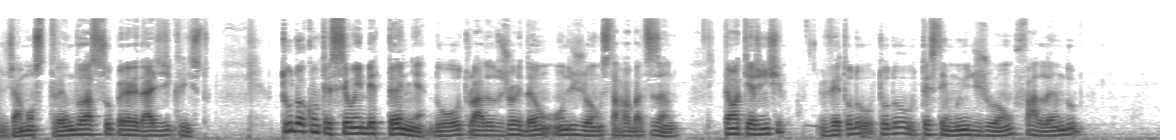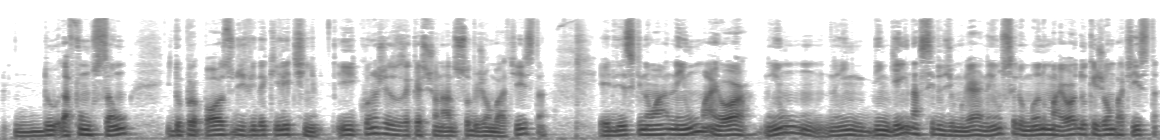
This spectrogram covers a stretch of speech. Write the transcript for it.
já mostrando a superioridade de Cristo. Tudo aconteceu em Betânia, do outro lado do Jordão, onde João estava batizando. Então aqui a gente vê todo, todo o testemunho de João falando do, da função e do propósito de vida que ele tinha. E quando Jesus é questionado sobre João Batista, ele diz que não há nenhum maior, nenhum, nem, ninguém nascido de mulher, nenhum ser humano maior do que João Batista.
